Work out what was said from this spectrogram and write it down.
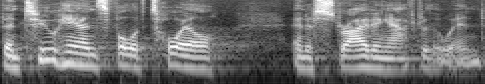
than two hands full of toil and a striving after the wind.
